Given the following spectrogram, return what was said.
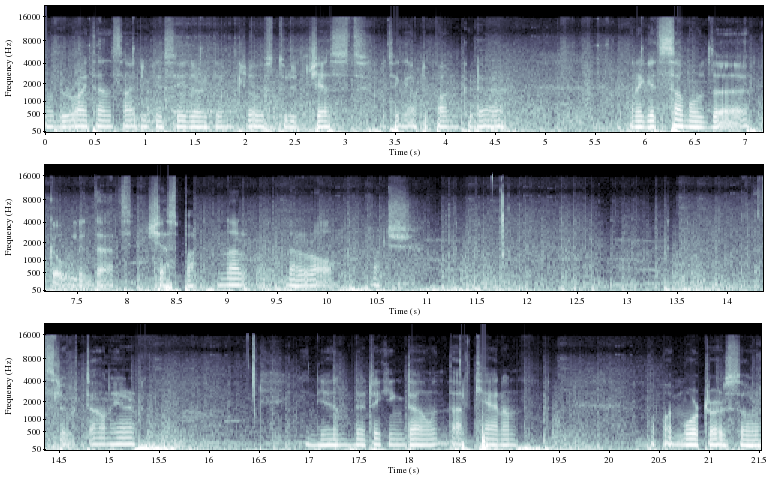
On the right hand side you can see they're getting close to the chest, taking out the bunker there. And I get some of the gold in that chest, but not, not at all much. Let's slow it down here. In the end, they're taking down that cannon. But my mortars are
